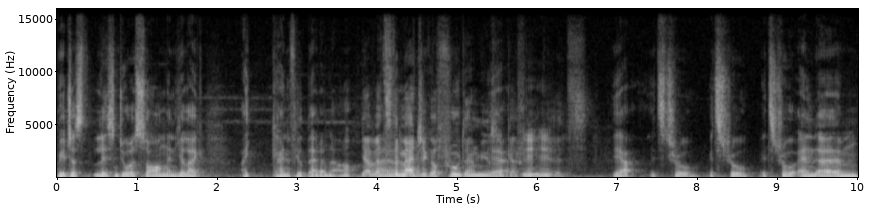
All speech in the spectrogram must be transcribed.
We just listen to a song and you're like, I kind of feel better now. yeah, that's the know. magic of food and music. Yeah. I think Mhm. it's Yeah, it's true. It's true. It's true. And um,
